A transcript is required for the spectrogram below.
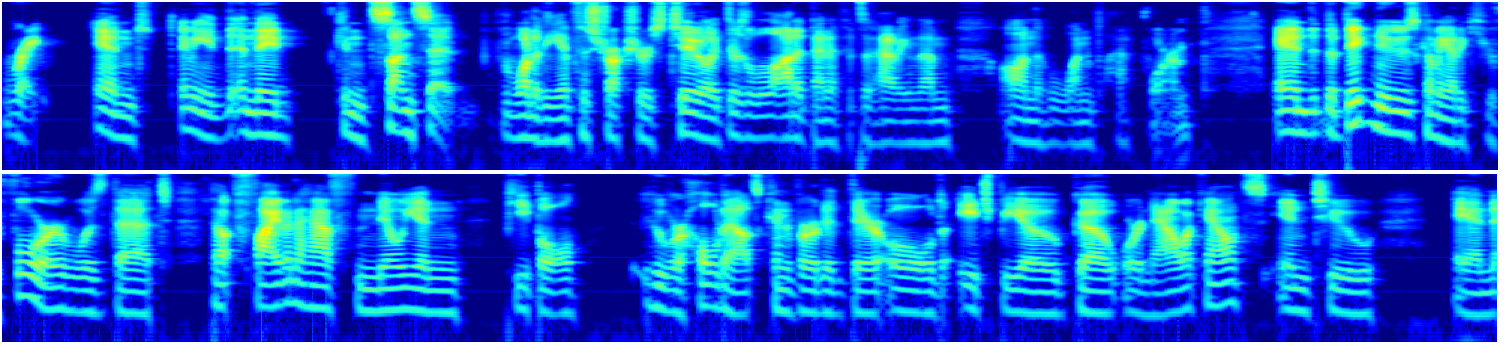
Right. And I mean, and they can sunset one of the infrastructures too. Like there's a lot of benefits of having them on one platform. And the big news coming out of Q4 was that about five and a half million people who were holdouts converted their old HBO Go or Now accounts into an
